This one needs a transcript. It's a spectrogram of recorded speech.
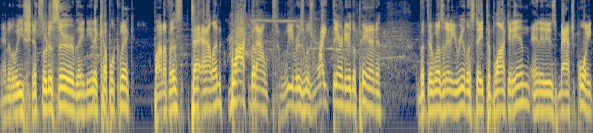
And it'll be Schnitzler to serve. They need a couple quick. Boniface to Allen. Blocked but out. Weavers was right there near the pin but there wasn't any real estate to block it in, and it is match point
